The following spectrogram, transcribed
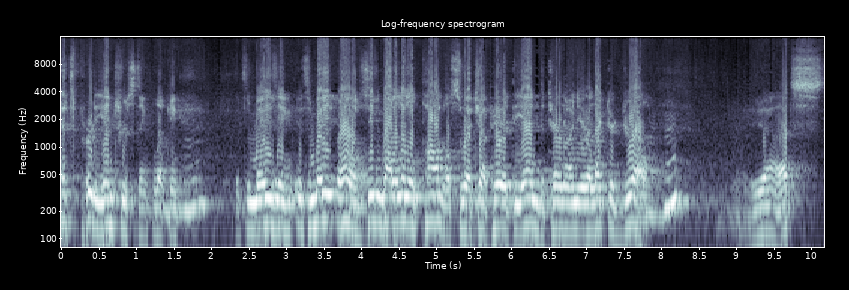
It's pretty interesting looking. Mm-hmm. It's amazing. It's amazing. Oh, it's even got a little toggle switch up here at the end to turn on your electric drill. Mm-hmm. Yeah, that's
